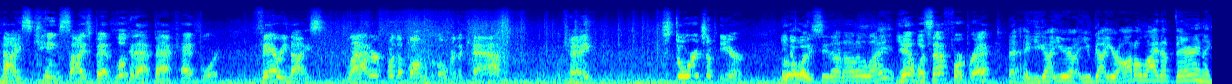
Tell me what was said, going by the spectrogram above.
Nice king size bed. Look at that back headboard. Very nice. Ladder for the bunk over the cab. Okay. Storage up here. You know oh, what? you see that auto light? Yeah, what's that for, Brett? Yeah, you got your you got your auto light up there, and I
